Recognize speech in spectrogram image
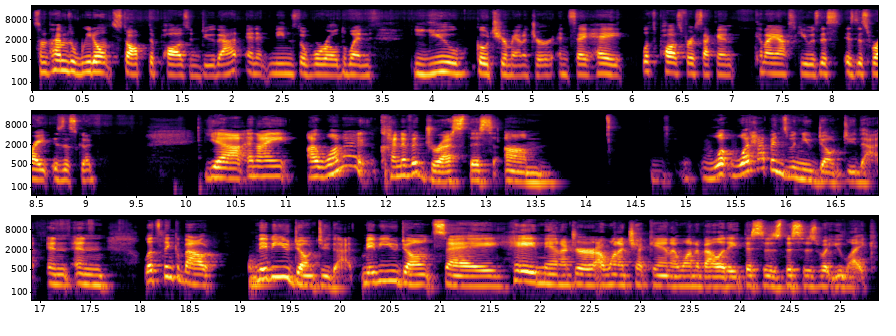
sometimes we don't stop to pause and do that and it means the world when you go to your manager and say hey let's pause for a second. Can i ask you is this is this right? Is this good? Yeah and i i want to kind of address this um what what happens when you don't do that? And and let's think about maybe you don't do that. Maybe you don't say hey manager i want to check in i want to validate. This is this is what you like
